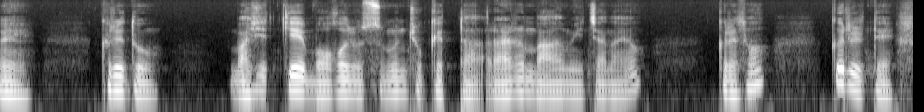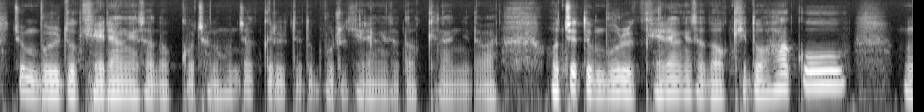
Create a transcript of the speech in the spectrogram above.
예. 네. 그래도 맛있게 먹어줬으면 좋겠다라는 마음이 있잖아요. 그래서 끓일 때 좀 물도 계량해서 넣고 저는 혼자 끓일 때도 물을 계량해서 넣긴 합니다만 어쨌든 물을 계량해서 넣기도 하고 음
